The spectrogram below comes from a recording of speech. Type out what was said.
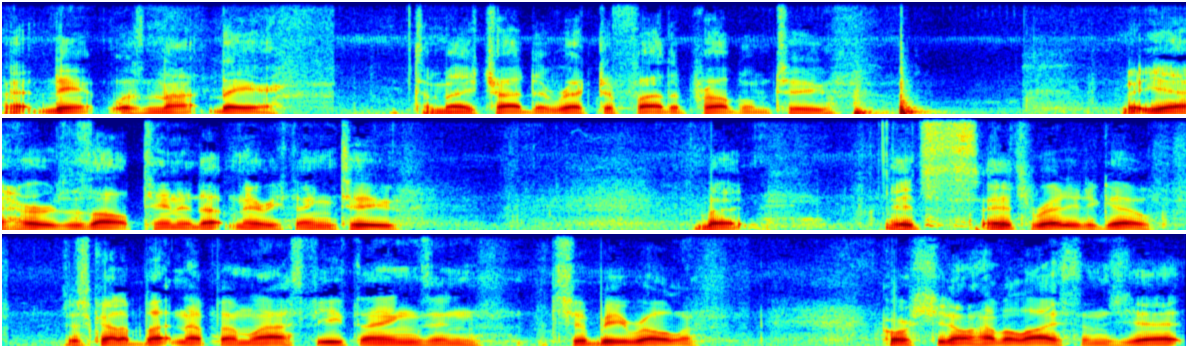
That dent was not there. Somebody tried to rectify the problem too. But yeah, hers is all tinted up and everything too. But it's it's ready to go. Just got to button up them last few things and she'll be rolling. Of course, she don't have a license yet.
